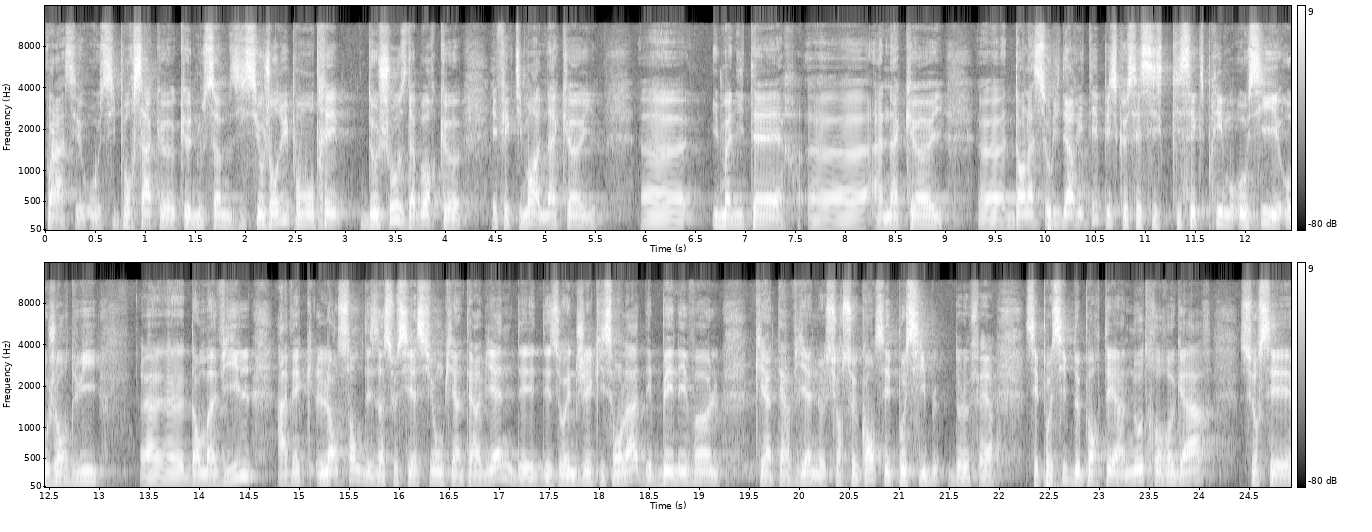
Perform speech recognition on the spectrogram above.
Voilà, c'est aussi pour ça que, que nous sommes ici aujourd'hui, pour montrer deux choses. D'abord que, effectivement, un accueil euh, humanitaire, euh, un accueil euh, dans la solidarité, puisque c'est ce qui s'exprime aussi aujourd'hui dans ma ville, avec l'ensemble des associations qui interviennent, des, des ONG qui sont là, des bénévoles qui interviennent sur ce camp, c'est possible de le faire. C'est possible de porter un autre regard sur ces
